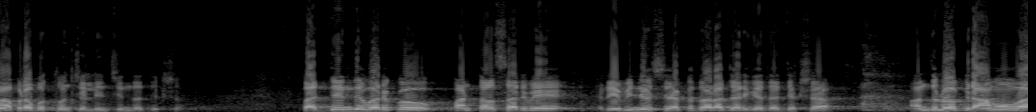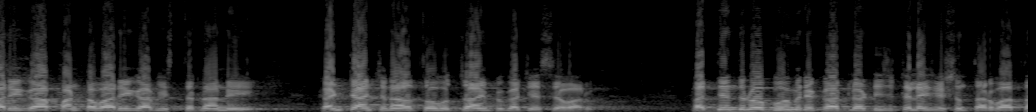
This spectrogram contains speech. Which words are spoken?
మా ప్రభుత్వం చెల్లించింది అధ్యక్ష. పద్దెనిమిది వరకు పంటల సర్వే రెవెన్యూ శాఖ ద్వారా జరిగేది అధ్యక్ష. అందులో గ్రామం వారీగా పంట వారీగా విస్తీర్ణాన్ని కంటి అంచనాలతో ఉజ్జాయింపుగా చేసేవారు. పద్దెనిమిదిలో భూమి రికార్డుల డిజిటలైజేషన్ తర్వాత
